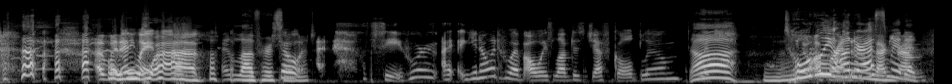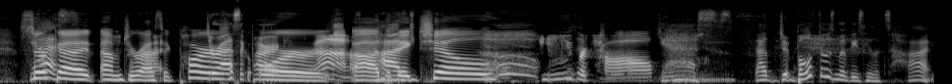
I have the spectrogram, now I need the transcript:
Uh, but anyway, uh, wow. I love her so, so much. let's see. Who are I, you know what? Who I've always loved is Jeff Goldblum. Ah, Wow. totally upper end of the underestimated. spectrum. Circa um, Jurassic Park. Jurassic Park. Or Ah. uh, The Big Chill. He's super tall. yes. That- both those movies, he looks hot.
